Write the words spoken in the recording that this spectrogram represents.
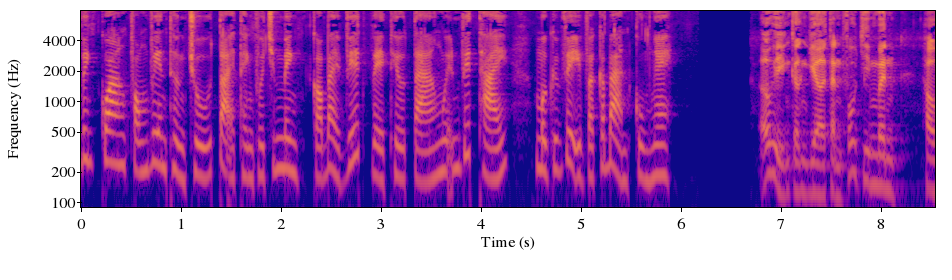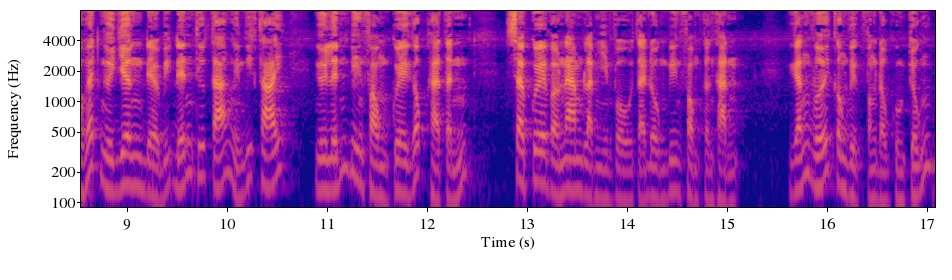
Vinh Quang, phóng viên thường trú tại thành phố Hồ Chí Minh có bài viết về thiếu tá Nguyễn Viết Thái. Mời quý vị và các bạn cùng nghe. Ở huyện Cần Giờ, thành phố Hồ Chí Minh, hầu hết người dân đều biết đến thiếu tá Nguyễn Viết Thái, người lính biên phòng quê gốc Hà Tĩnh, xa quê vào Nam làm nhiệm vụ tại đồn biên phòng Cần Thạnh. Gắn với công việc vận động quần chúng,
